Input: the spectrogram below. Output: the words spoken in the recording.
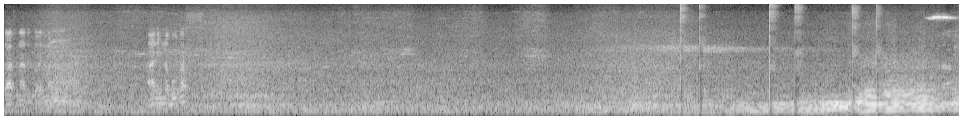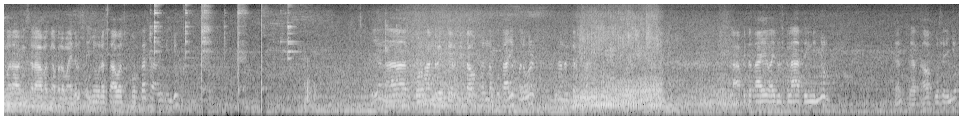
Butasan natin to ay ng anim na butas. Maraming maraming salamat nga pala mga idol sa inyong walang sawang suporta sa aking video. Ayan, at 430,000 na po tayo, followers. 430,000. Lapit na tayo, idol, kalahating milyon. Yan, shout out po sa inyo.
